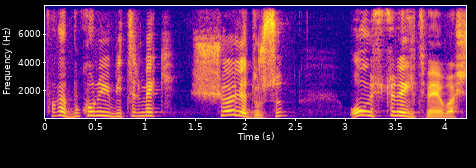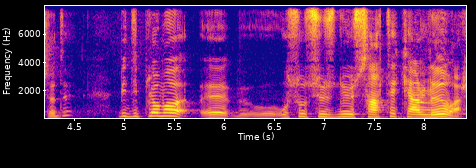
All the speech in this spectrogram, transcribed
Fakat bu konuyu bitirmek şöyle dursun. O üstüne gitmeye başladı. Bir diploma e, usulsüzlüğü, sahtekarlığı var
